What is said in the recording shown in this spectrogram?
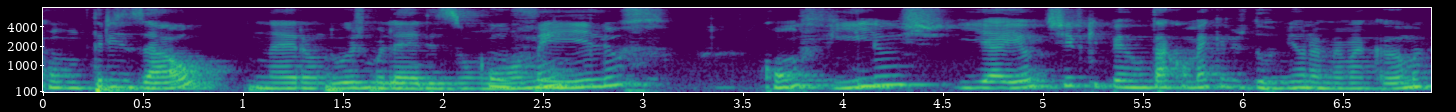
com um trisal, né? Eram duas mulheres e um Com homem filhos. com filhos, e aí eu tive que perguntar como é que eles dormiam na mesma cama,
